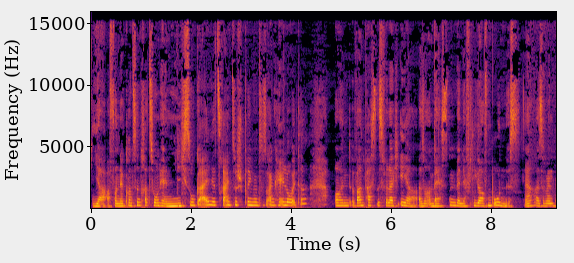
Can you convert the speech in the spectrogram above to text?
ja von der Konzentration her nicht so geil, jetzt reinzuspringen und zu sagen, hey Leute, und wann passt es vielleicht eher? Also am besten, wenn der Flieger auf dem Boden ist. Ja? Also wenn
